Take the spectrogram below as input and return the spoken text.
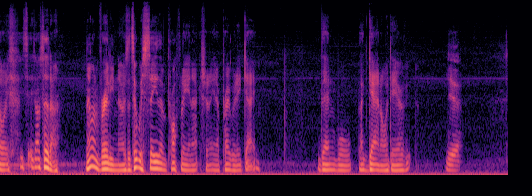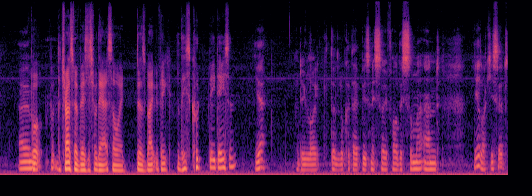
Like, it's, it's, I don't know. No one really knows until we see them properly in action in a Premier League game. Then we'll uh, get an idea of it. Yeah. Um, But, but the transfer business from the outside does make me think this could be decent. yeah, I do like the look of their business so far this summer, and yeah, like you said,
